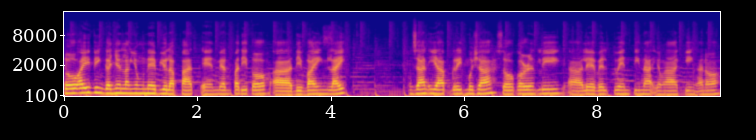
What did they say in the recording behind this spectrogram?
So, I think ganyan lang yung Nebula path and meron pa dito ah, Divine Light. Saan i-upgrade mo siya. So, currently ah, level 20 na yung aking ano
